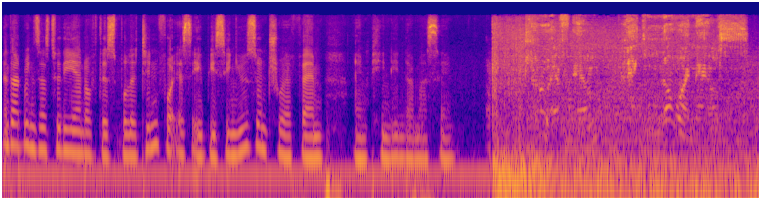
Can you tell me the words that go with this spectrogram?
And that brings us to the end of this bulletin for SABC News on True FM. I'm Pindi Damase. True FM like no one else.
